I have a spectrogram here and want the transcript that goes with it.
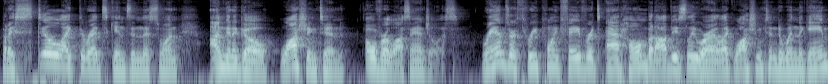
But I still like the Redskins in this one. I'm going to go Washington over Los Angeles. Rams are three point favorites at home, but obviously, where I like Washington to win the game,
